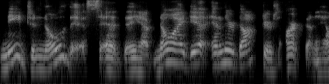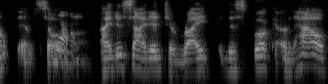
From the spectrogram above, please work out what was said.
need to know this and they have no idea and their doctors aren't going to help them so no. i decided to write this book on how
